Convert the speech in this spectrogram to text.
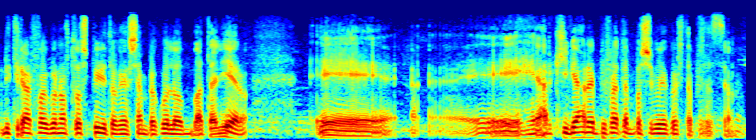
ritirare fuori il nostro spirito che è sempre quello battagliero e, e archiviare il più fretta possibile questa prestazione.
